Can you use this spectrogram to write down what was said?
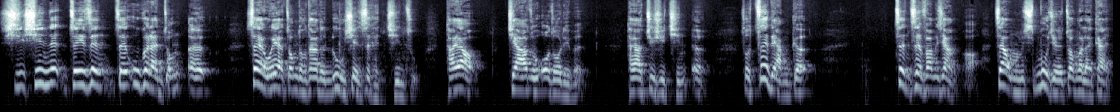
新新任这一任在乌克兰总呃。塞尔维亚总统他的路线是很清楚，他要加入欧洲联盟，他要继续亲俄，所以这两个政策方向啊，在我们目前的状况来看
